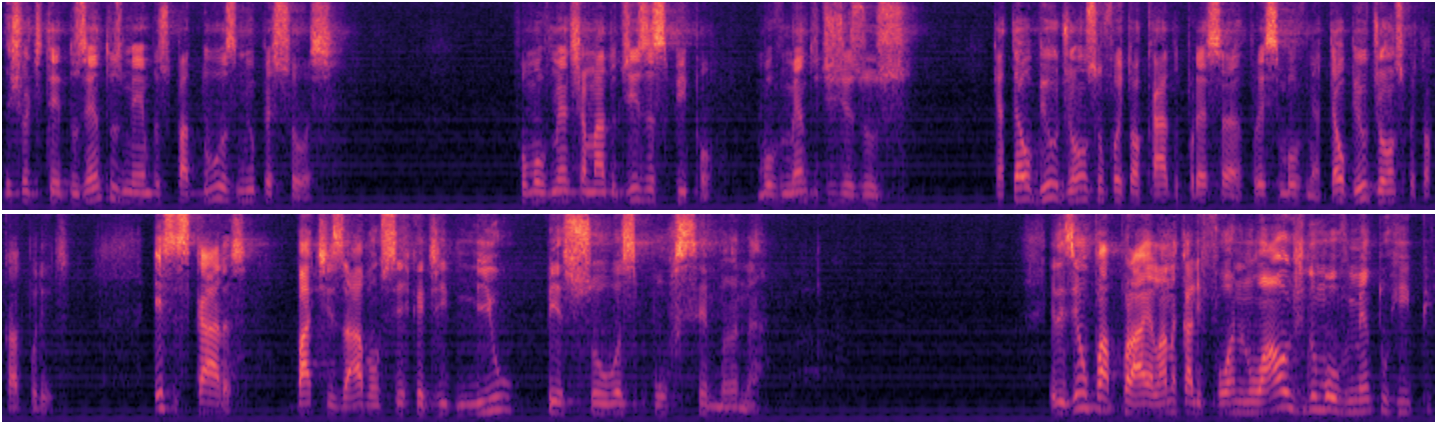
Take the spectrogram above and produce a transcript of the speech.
deixou de ter 200 membros para 2 mil pessoas. Foi um movimento chamado Jesus People movimento de Jesus. Que até o Bill Johnson foi tocado por, essa, por esse movimento. Até o Bill Johnson foi tocado por eles. Esses caras batizavam cerca de mil pessoas por semana. Eles iam para a praia lá na Califórnia, no auge do movimento hippie.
